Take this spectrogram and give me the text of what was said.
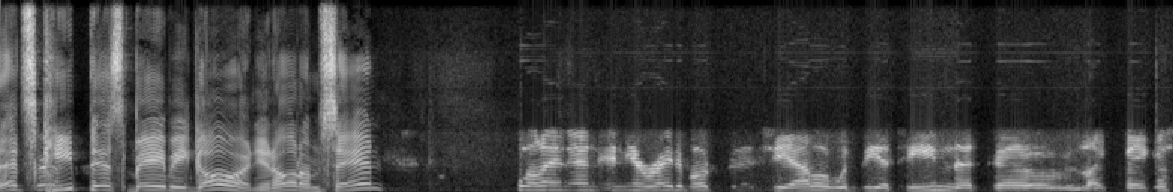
Let's Sure. keep this baby going. You know what I'm saying? Well, and, and, and you're right about Seattle would be a team that, uh, like Vegas,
